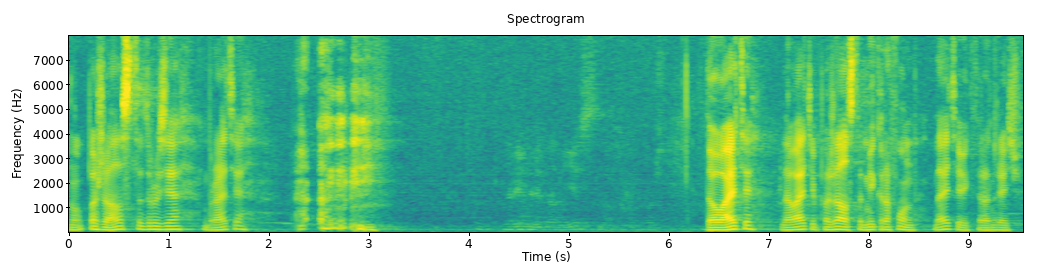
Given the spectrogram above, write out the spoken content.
Ну, пожалуйста, друзья, братья. Давайте, давайте, пожалуйста, микрофон дайте, Виктор Андреевич.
